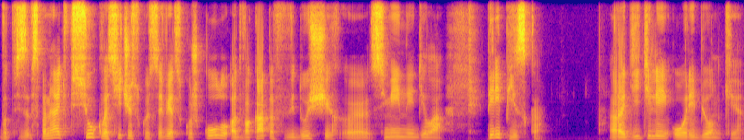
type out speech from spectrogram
вот, вспоминать всю классическую советскую школу адвокатов, ведущих э, семейные дела. Переписка родителей о ребенке,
